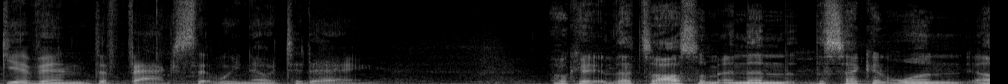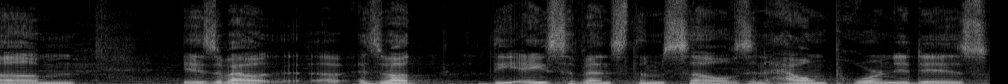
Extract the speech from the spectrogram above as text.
given the facts that we know today. Okay, that's awesome. And then the second one um, is about uh, is about the ACE events themselves and how important it is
